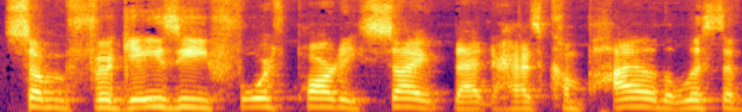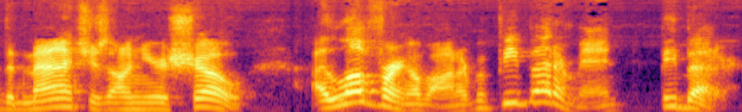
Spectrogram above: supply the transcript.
some Fugazi fourth party site that has compiled a list of the matches on your show. I love Ring of Honor, but be better, man. Be better.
